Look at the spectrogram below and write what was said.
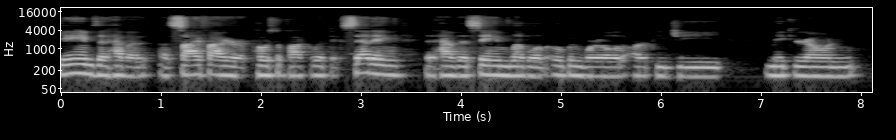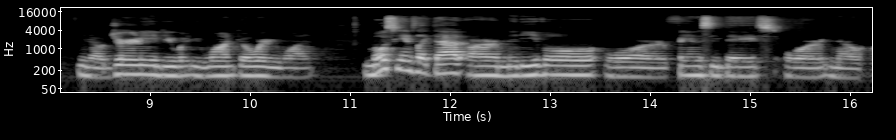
games that have a, a sci-fi or a post-apocalyptic setting that have the same level of open world RPG, make your own, you know, journey, do what you want, go where you want. Most games like that are medieval or fantasy based or, you know,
